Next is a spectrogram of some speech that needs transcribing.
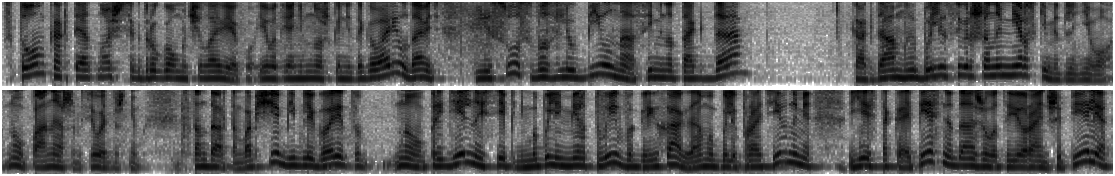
в том, как ты относишься к другому человеку. И вот я немножко не договорил, да, ведь Иисус возлюбил нас именно тогда, когда мы были совершенно мерзкими для него, ну, по нашим сегодняшним стандартам. Вообще Библия говорит, ну, предельной степени мы были мертвы в грехах, да, мы были противными. Есть такая песня даже, вот ее раньше пели,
